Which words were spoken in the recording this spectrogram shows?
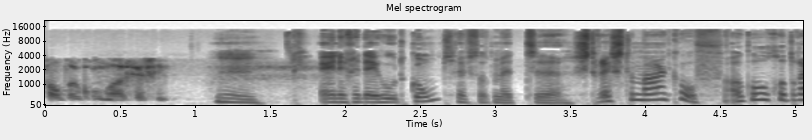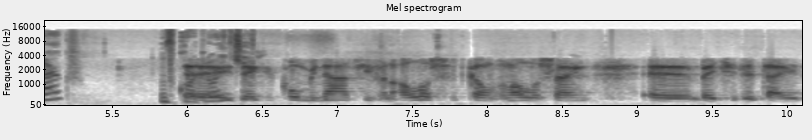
valt ook onder agressie. Hmm. Enig idee hoe het komt? Heeft dat met stress te maken of alcoholgebruik? Of kort uh, ik denk een combinatie van alles. Het kan van alles zijn. Uh, een beetje de tijd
